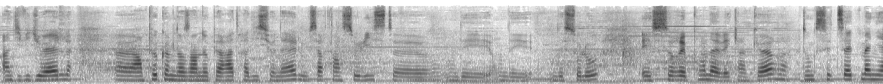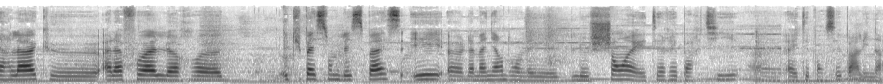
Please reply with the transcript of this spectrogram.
individuels, un peu comme dans un opéra traditionnel où certains solistes ont des, ont, des, des, solos et se répondent avec un chœur. Donc c'est de cette manière-là que à la fois leur occupation de l'espace et euh, la manière dont le chant a été réparti euh, a été pensé par Lina.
